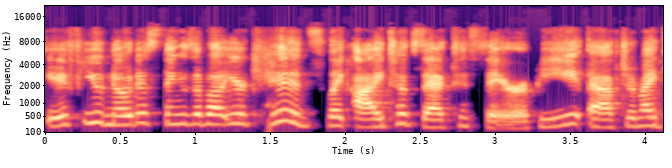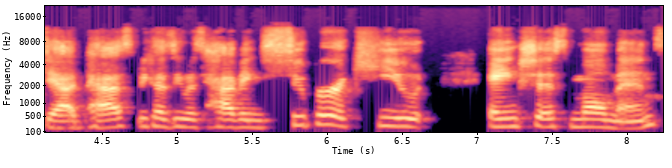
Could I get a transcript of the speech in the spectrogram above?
if you notice things about your kids, like I took Zach to therapy after my dad passed because he was having super acute, anxious moments.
